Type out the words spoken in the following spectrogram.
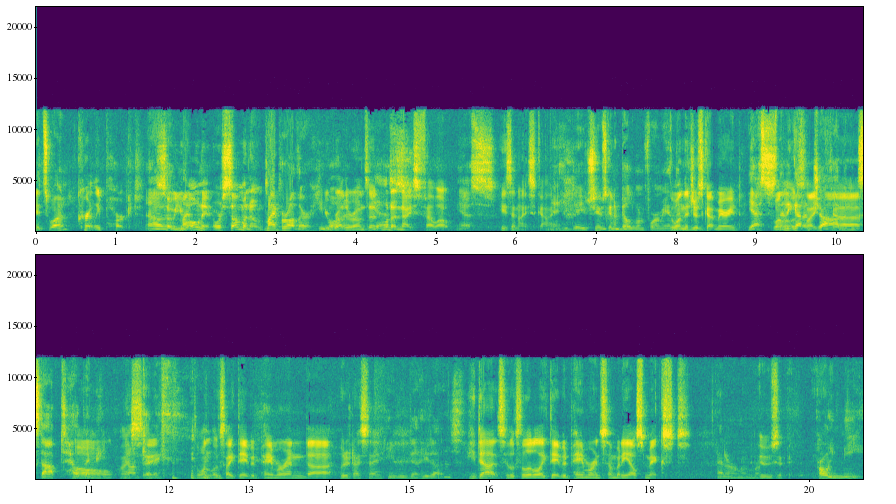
It's what? Currently parked. Oh, so you my- own it, or someone owns My it. My brother. He Your brother it. owns it. Yes. What a nice fellow. Yes. He's a nice guy. Yeah, he did. She was going to build one for me. the one that just got married. Yes. The one Then he got a looks job uh, and stopped helping oh, me. No, I see. kidding. the one that looks like David Paymer and uh, who did I say? he. He does. He does. He looks a little like David Paymer and somebody else mixed. I don't remember. It was Probably me.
